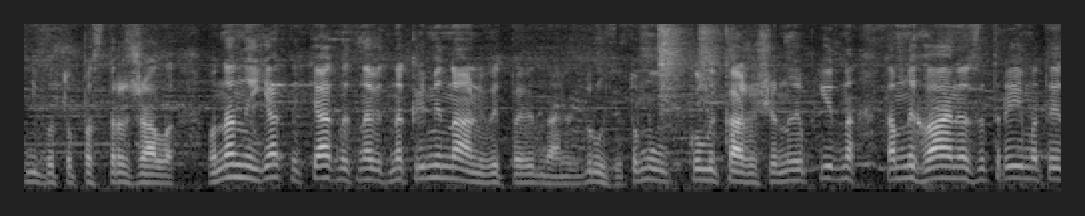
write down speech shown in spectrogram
нібито постраждала, вона ніяк не тягне навіть на кримінальну відповідальність, друзі. Тому, коли кажуть, що необхідно там негайно затримати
